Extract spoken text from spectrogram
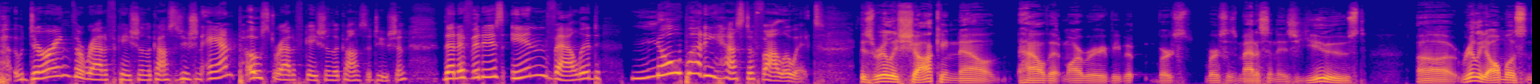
p- during the ratification of the Constitution and post ratification of the Constitution that if it is invalid, nobody has to follow it. It's really shocking now how that Marbury v. versus, versus Madison is used, uh, really almost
